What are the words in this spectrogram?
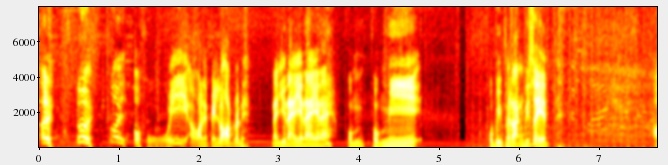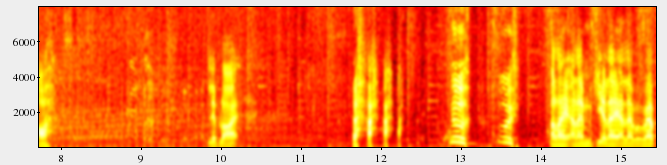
เอ้ยเอ้ยเอ้ยโอ้โห เอาอะไรไปรอดวะเนี่ย ไหนอยู่ไหนอยู่ไหนอยู่ไหนผมผมมี ผมมีพลังพิเศษ อ๋อ เรียบร้อยเอ้ยเอ้ยอะไรอะไรเมื่อกี้อะไรอะไรแวบ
